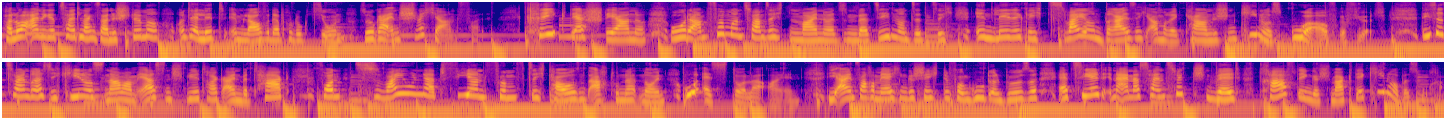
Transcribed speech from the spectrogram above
verlor einige Zeit lang seine Stimme und erlitt im Laufe der Produktion sogar einen Schwächeanfall. Krieg der Sterne wurde am 25. Mai 1977 in lediglich 32 amerikanischen Kinos uraufgeführt. Diese 32 Kinos nahmen am ersten Spieltag einen Betrag von 254.809 US-Dollar ein. Die einfache Märchengeschichte von Gut und Böse, erzählt in einer Science-Fiction-Welt, traf den Geschmack der Kinobesucher.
